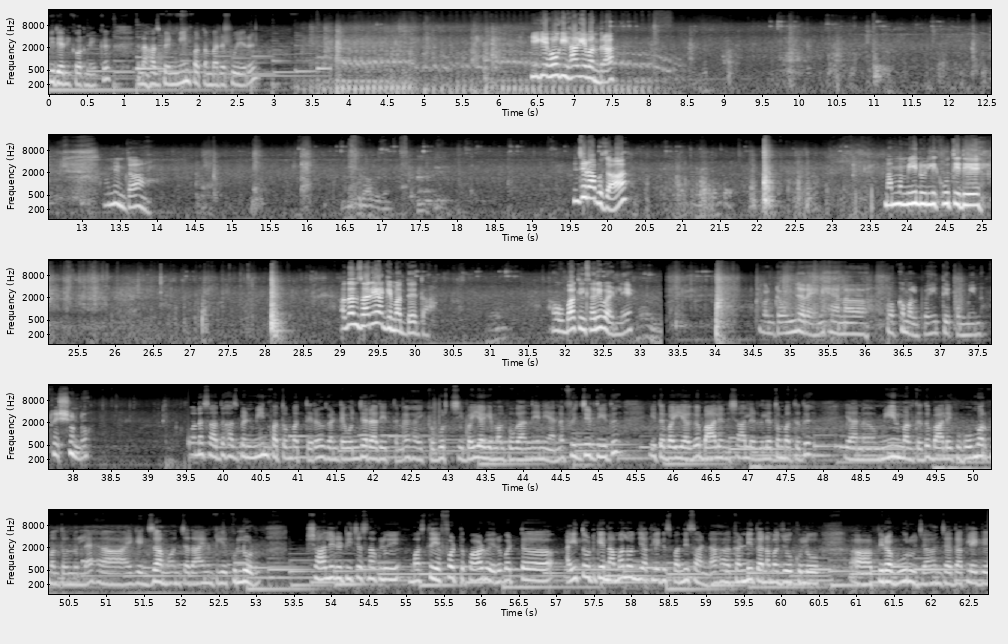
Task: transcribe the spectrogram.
ಬಿರಿಯಾನಿ ಕೊರ್ನಿಕ್ಕೆ ಏನ ಹಸ್ಬೆಂಡ್ ಮೀನು ಪತ್ತಂಬರೆ ಪುಯರು. ಹೀಗೆ ಹೋಗಿ ಹಾಗೆ ಬಂದ್ರಾ? ಅಲ್ಲಿಂಟಾ ಇಂಚಿಡಾಬುಜಾ ನಮ್ಮ ಮೀನು ಇಲ್ಲಿ ಕೂತಿದೆ. ಅದನ್ನು ಸರಿಯಾಗಿ ಮದ್ದೆ ಆಯ್ತಾ? ಅವು ಬಾಕಿ ಸರಿ ಮಾಡಲಿ. ಗಂಟೆ ಒಂಜರ ಏನು, ಹ್ಯಾನ ಒಕ್ಕ ಮಲ್ಪ ಇತ್ತೆ ಮೀನು. ಫ್ರೆಶ್ ಉಂಡು. ಒನಸಾದ ಹಸ್ಬೆಂಡ್ ಮೀನ್ ಪತ್ತೊಂಬತ್ತೆರ, ಗಂಟೆ ಒಂಜರ ಅದಿತ್ತನ ಹೈಕ್ ಬುರ್ಚಿ ಬೈಯಾಗೆ ಮಲ್ಪುಗ ಅಂದೇನು ಫ್ರಿಜ್ ಹಿಡ್ದಿದ್ದು ಈತ ಬೈಯಾಗ ಬಾಲೆನ ಶಾಲೆ ಇರ್ದಿಲ್ಲ ತೊಂಬತ್ತದು. ಯಾನು ಮೀನು ಮಲ್ತದ್ದು ಬಾಲೆಗೆ ಹೋಮ್ವರ್ಕ್ ಮಲ್ತೊಂದುಲ್ಲ ಹೈಗೆ ಎಕ್ಸಾಮ್ ಅಂಚದ ಆಯ್ನೊಟ್ಟಿಗೆ ಕುಲ್ಲೋಡು. ಶಾಲೆಡ್ ಟೀಚರ್ಸ್ ನಕ್ಲು ಮಸ್ತ್ ಎಫರ್ಟ್ ಪಾಡುವೆರು ಬಟ್ ಐತೊಟ್ಟಿಗೆ ನಮ್ಮಲ್ಲಿ ಒಂಜಿ ಅಕ್ಲೆಗ್ ಸ್ಪಂದಿಸಂಡ. ಖಂಡಿತ ನಮ್ಮ ಜೋಕುಲು ಪಿರ ಬೂರುಜ ಅಂಚದ ಅಕ್ಲೆಗ್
